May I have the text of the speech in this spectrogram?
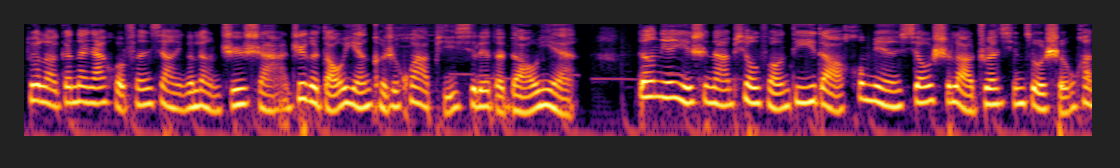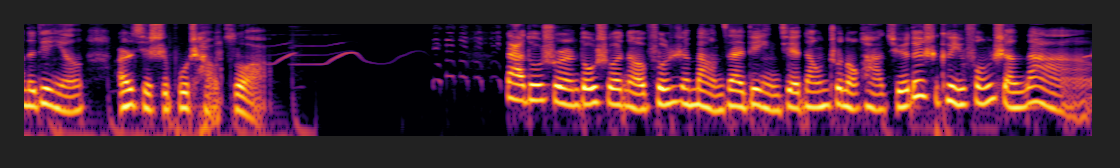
对了，跟大家伙分享一个冷知识啊，这个导演可是《画皮》系列的导演，当年也是拿票房第一的，后面消失了，专心做神话的电影，而且是不炒作。大多数人都说呢，《封神榜》在电影界当中的话，绝对是可以封神啦。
